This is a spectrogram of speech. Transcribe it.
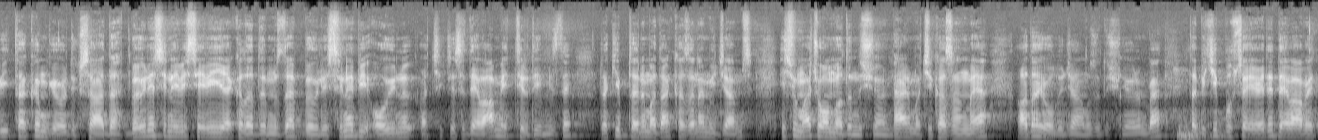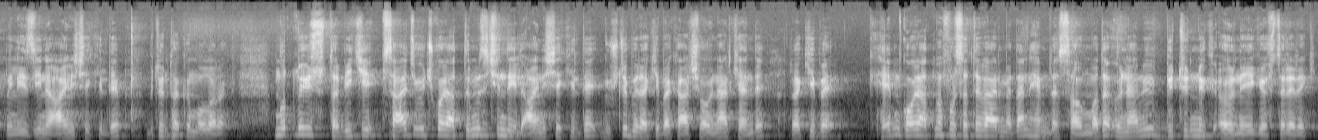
bir takım gördük sahada. Böylesine bir seviye yakaladığımızda, böylesine bir oyunu açıkçası devam ettirdiğimizde rakip tanımadan kazanamayacağımız hiçbir maç olmadığını düşünüyorum. Her maçı kazanmaya aday olacağımızı düşünüyorum ben. Tabii ki bu seviyede devam etmeliyiz yine aynı şekilde bütün takım olarak. Mutluyuz tabii ki sadece 3 gol attığımız için değil aynı şekilde güçlü bir rakibe karşı oynarken de rakibe hem gol atma fırsatı vermeden hem de savunmada önemli bir bütünlük örneği göstererek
